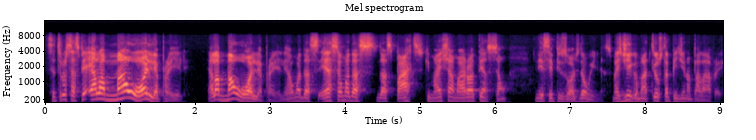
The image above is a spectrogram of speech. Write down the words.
Você trouxe as Ela mal olha para ele. Ela mal olha para ele. É uma das... Essa é uma das, das partes que mais chamaram a atenção nesse episódio da Williams. Mas diga, o Matheus está pedindo a palavra aí.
